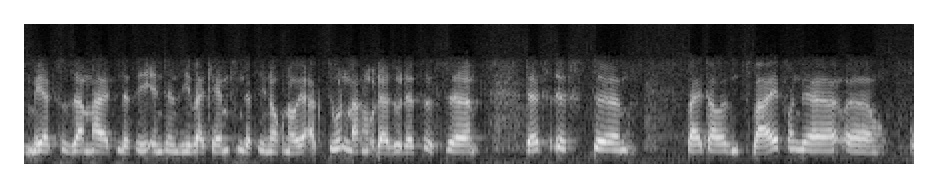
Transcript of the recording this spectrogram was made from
mehr zusammenhalten, dass sie intensiver kämpfen, dass sie noch neue Aktionen machen oder so. Das ist, äh, das ist 2002 äh, von der äh,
